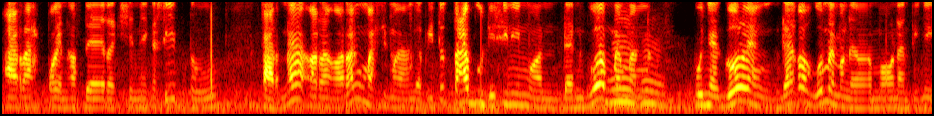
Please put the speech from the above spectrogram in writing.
arah point of directionnya ke situ karena orang-orang masih menganggap itu tabu di sini mon dan gue memang Hmm, hmm. punya goal yang enggak kok gue memang nggak mau nantinya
